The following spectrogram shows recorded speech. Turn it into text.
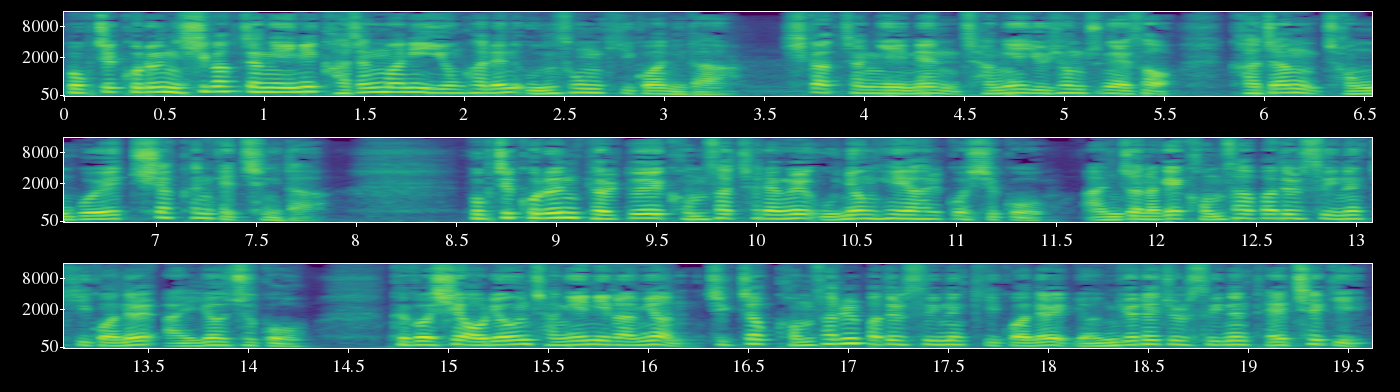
복지콜은 시각장애인이 가장 많이 이용하는 운송기관이다. 시각장애인은 장애 유형 중에서 가장 정보에 취약한 계층이다. 복지콜은 별도의 검사 차량을 운영해야 할 것이고 안전하게 검사받을 수 있는 기관을 알려주고 그것이 어려운 장애인이라면 직접 검사를 받을 수 있는 기관을 연결해 줄 수 있는 대책이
